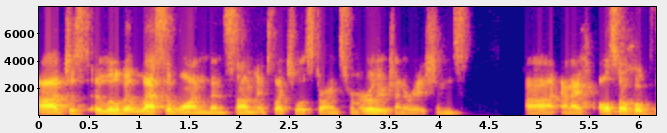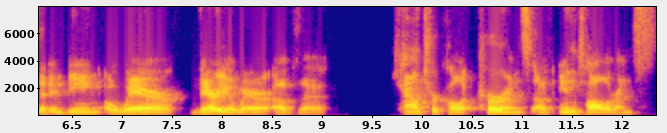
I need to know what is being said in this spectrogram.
uh, just a little bit less of one than some intellectual historians from earlier generations. Uh, and I also hope that in being aware, very aware of the counter currents of intolerance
